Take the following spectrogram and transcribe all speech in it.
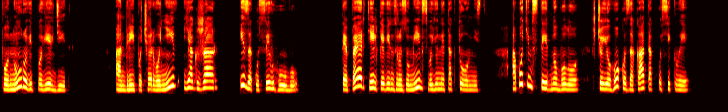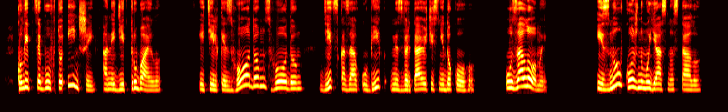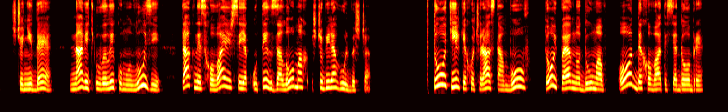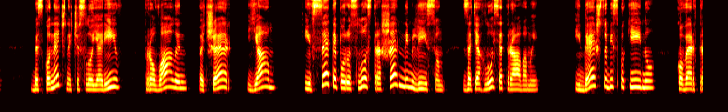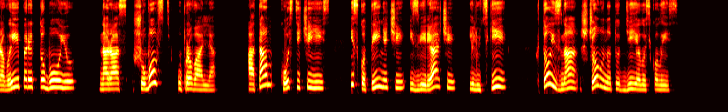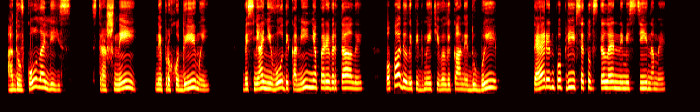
понуро відповів дід. Андрій почервонів, як жар, і закусив губу. Тепер тільки він зрозумів свою нетактовність, а потім стидно було, що його козака так осікли. Коли б це був хто інший, а не дід Трубайло. І тільки згодом, згодом дід сказав убік, не звертаючись ні до кого. У заломи. І знов кожному ясно стало, що ніде, навіть у великому лузі, так не сховаєшся, як у тих заломах, що біля гульбища. Хто тільки хоч раз там був, той, певно, думав, от де ховатися добре. Безконечне число ярів, провалин, печер, ям, і все те поросло страшенним лісом, затяглося травами. Ідеш собі спокійно, ковер трави перед тобою, нараз шубовсть у провалля, а там кості чиїсь, і скотинячі, і звірячі, і людські. Хто й зна, що воно тут діялось колись. А довкола ліс страшний, непроходимий. Весняні води каміння перевертали, попадали підмиті великани дуби, терен поплівся товстеленними стінами.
